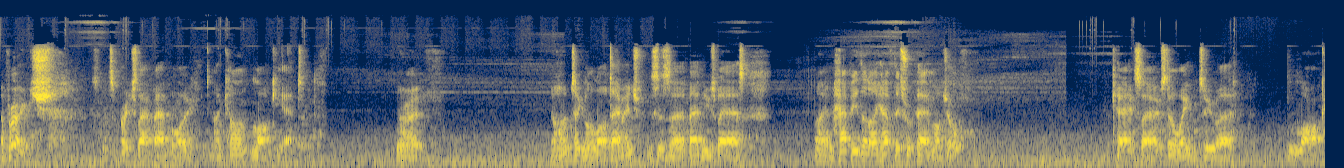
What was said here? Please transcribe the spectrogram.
Approach. So let's approach that bad boy. I can't lock yet. Alright. Oh, I'm taking a lot of damage. This is uh, bad news bears. I am happy that I have this repair module. Okay, so still waiting to uh, lock.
